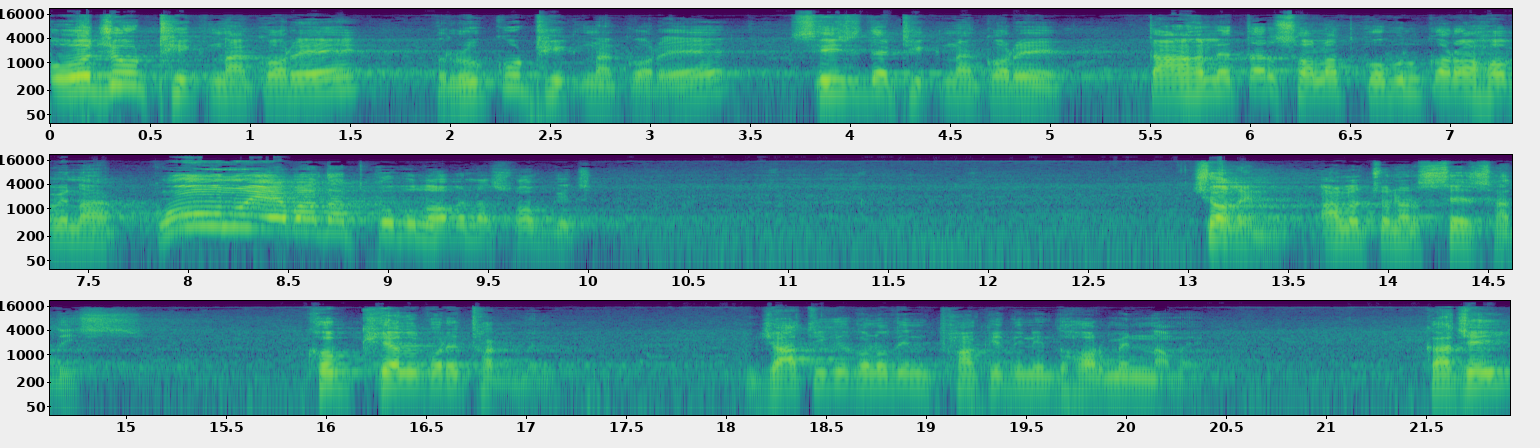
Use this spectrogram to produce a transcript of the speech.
অজু ঠিক না করে, রুকু ঠিক না করে, সিজদে ঠিক না করে, তাহলে তার সলাৎ কবুল করা হবে না, কোন এবাদাত কবুল হবে না, সব গেছে চলেন, আলোচনার শেষ হাদিস। খুব খেয়াল করে থাকবেন। জাতিকে কোনোদিন ফাঁকি দিনই ধর্মের নামে। কাজেই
